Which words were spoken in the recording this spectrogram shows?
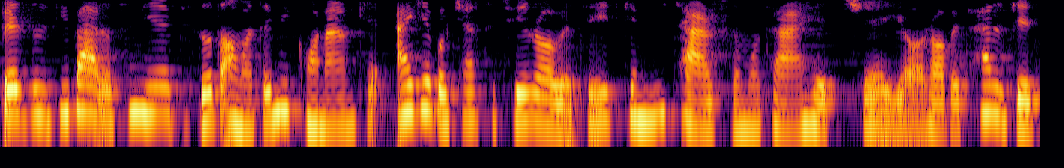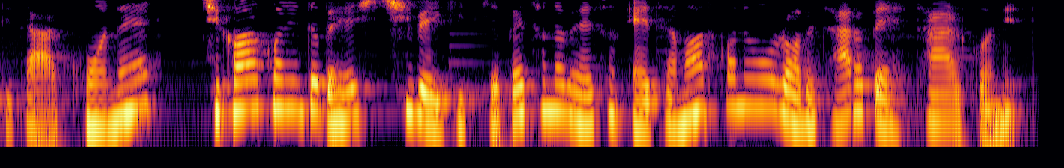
به زودی براتون یه اپیزود آماده می‌کنم که اگه با کسی توی رابطه اید که میترسه متعهد شه یا رابطه رو جدیتر کنه چیکار کنید و بهش چی بگید که بتونه بهتون اعتماد کنه و رابطه رو بهتر کنید؟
